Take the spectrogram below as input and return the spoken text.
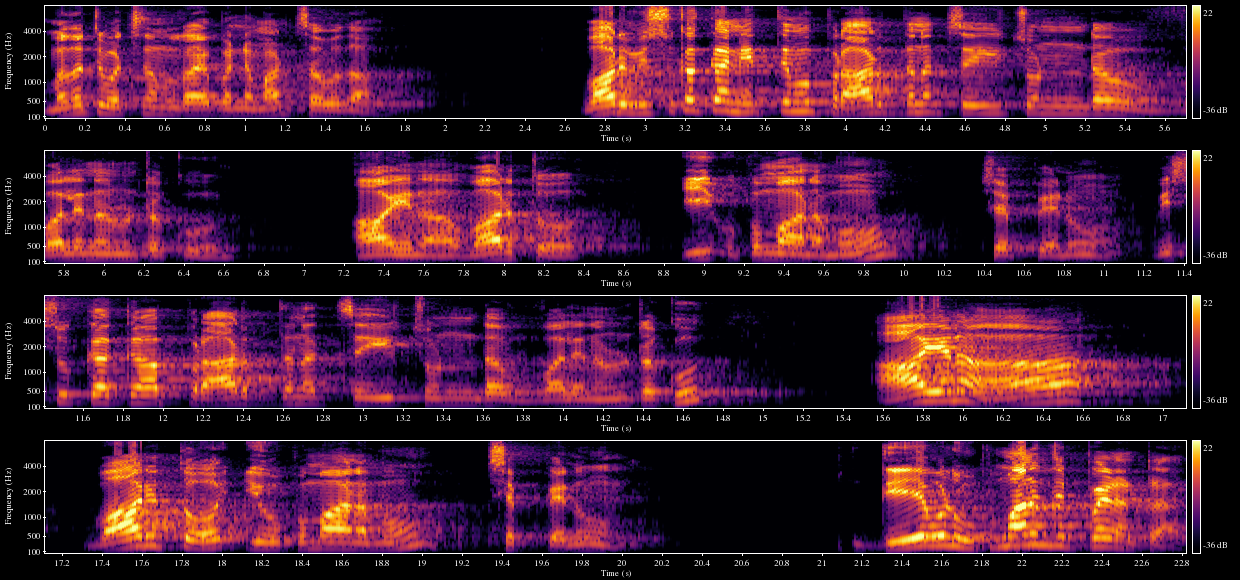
మొదటి వచనంలో రాయబడిన మాట చదువుదాం. వారు విసుకక నిత్యము ప్రార్థన చేయుచుండవలెననుటకు ఆయన వారితో ఈ ఉపమానము చెప్పాను. విసుకక ప్రార్థన చేయుచుండవలెననుటకు ఆయన వారితో ఈ ఉపమానము చెప్పాను. దేవుడు ఉపమానం చెప్పాడంట.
